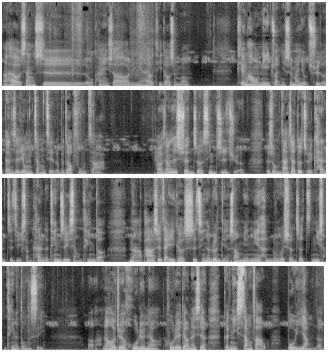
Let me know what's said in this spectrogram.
啊，还有像是我看一下，里面还有提到什么偏好逆转也是蛮有趣的，但是用讲解的比较复杂。还有像是选择性知觉，就是我们大家都只会看自己想看的，听自己想听的，哪怕是在一个事情的论点上面，你也很容易会选择你想听的东西，呃，然后就会忽略掉忽略掉那些跟你想法不一样的，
